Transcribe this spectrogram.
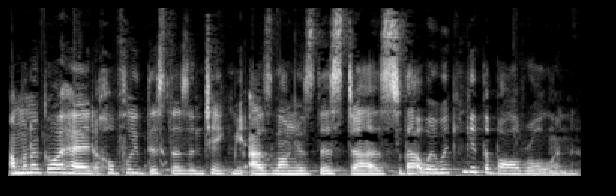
I'm gonna go ahead. Hopefully this doesn't take me as long as this does. So that way we can get the ball rolling.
